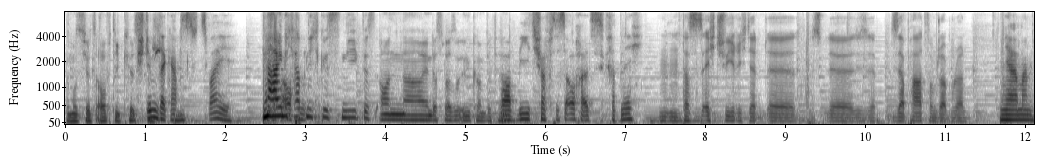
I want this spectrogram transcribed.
Da muss ich jetzt auf die Kiste Stimmt, da springen. gab es zwei. Nein, ich hab ein- nicht gesneakt. Das, oh nein, das war so inkompetent. Boah, Beat schafft es auch als gerade nicht. Das ist echt schwierig, der, äh, das, äh, dieser, dieser Part vom Jump'n'Run. Ja, Mann.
